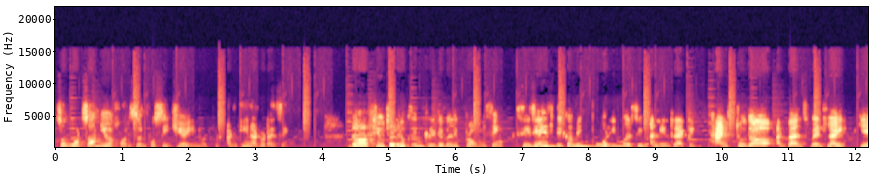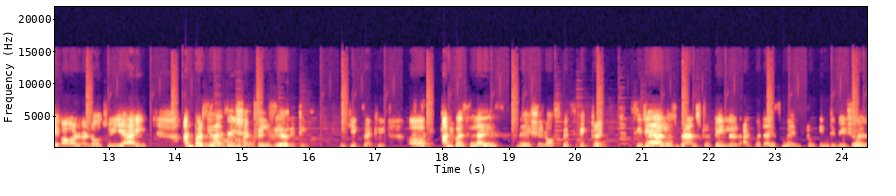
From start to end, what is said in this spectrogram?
So, what's on your horizon for CGI in, in advertising? The future looks incredibly promising. CGI is becoming more immersive and interacting thanks to the advancement like AR and also AI. And personalization yeah, is reality. A, exactly. Uh, and personalization of specific trends. CGI allows brands to tailor advertisement to individual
